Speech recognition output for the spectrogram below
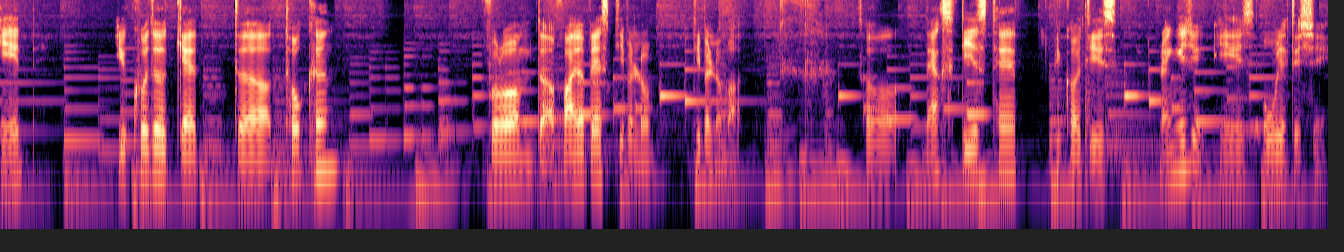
it you could get the token from the Firebase develop, development. So next this step because this language is Object-C.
